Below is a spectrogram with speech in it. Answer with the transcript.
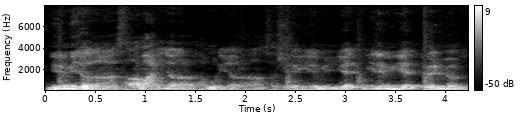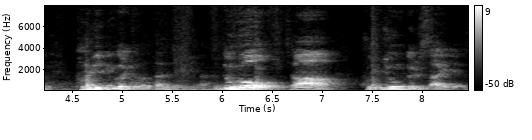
이름이잖아. 사람 아니잖아. 사물이잖아. 자신의 이름이 옛 이름이 옛 별명이 불리는 걸 들었다는 얘기야. 누구? 자 군중들 사이에서.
